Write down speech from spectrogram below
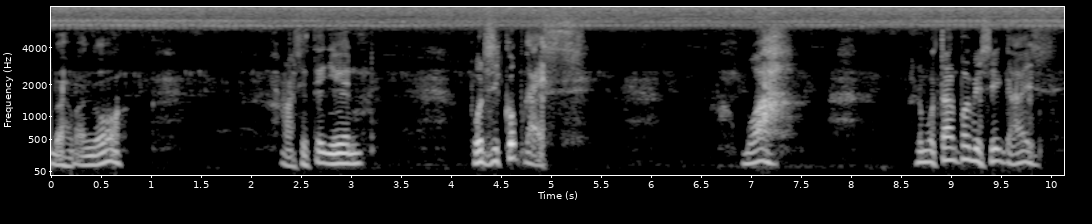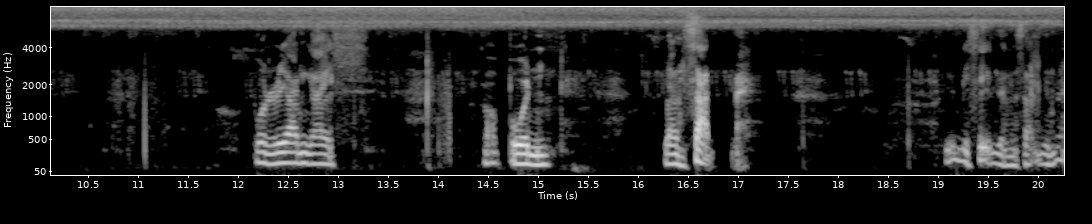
Buah mango. Hasil tenyin pun sikup guys. Buah. Remutan pun bisik guys. Pun rian guys. Maupun langsat. Ini bisik langsat juga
